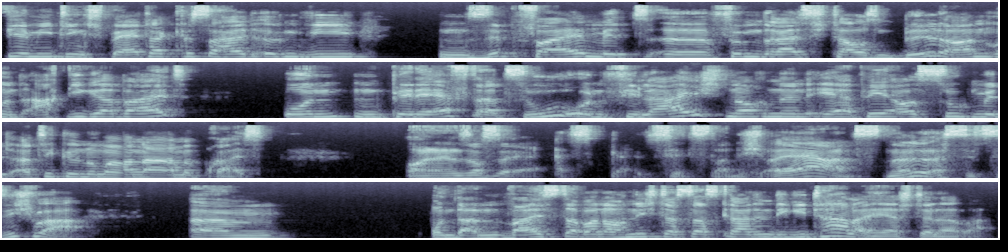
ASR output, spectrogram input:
vier Meetings später kriegst du halt irgendwie einen ZIP-File mit äh, 35.000 Bildern und 8 Gigabyte und ein PDF dazu und vielleicht noch einen ERP-Auszug mit Artikelnummer, Name, Preis. Und dann sagst du, das ist jetzt doch nicht euer Ernst, ne? Das ist jetzt nicht wahr. Ähm, und dann weißt du aber noch nicht, dass das gerade ein digitaler Hersteller war.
